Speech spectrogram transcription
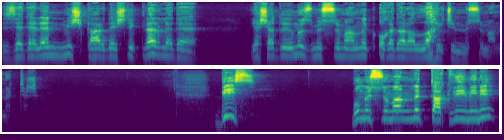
zedelenmiş kardeşliklerle de yaşadığımız Müslümanlık o kadar Allah için Müslümanlıktır. Biz bu Müslümanlık takvimini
